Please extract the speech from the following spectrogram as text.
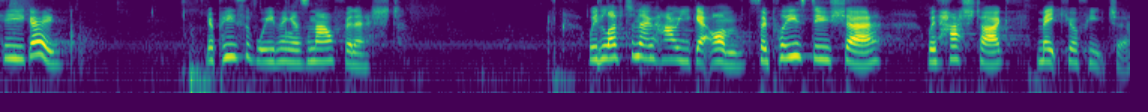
Here you go. Your piece of weaving is now finished. We'd love to know how you get on, so please do share with hashtag MakeYourFuture.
